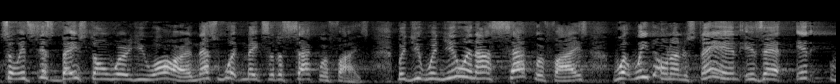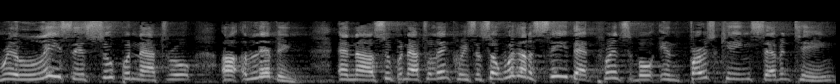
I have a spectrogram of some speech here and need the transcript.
So it's just based on where you are, and that's what makes it a sacrifice. But you, when you and I sacrifice, what we don't understand is that it releases supernatural uh, living and uh, supernatural increase. And so we're going to see that principle in 1 Kings 17.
